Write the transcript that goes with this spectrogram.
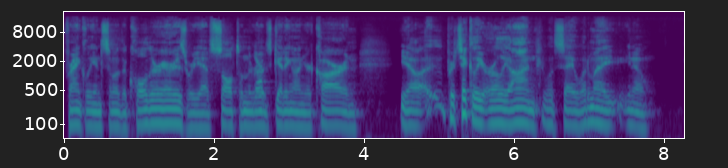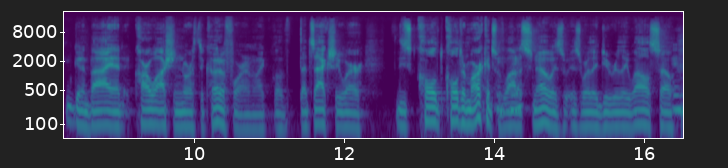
frankly, in some of the colder areas where you have salt on the yep. roads getting on your car. And, you know, particularly early on, people would say, What am I, you know, going to buy a car wash in North Dakota for? And I'm like, Well, that's actually where these cold colder markets with mm-hmm. a lot of mm-hmm. snow is, is where they do really well so mm-hmm.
